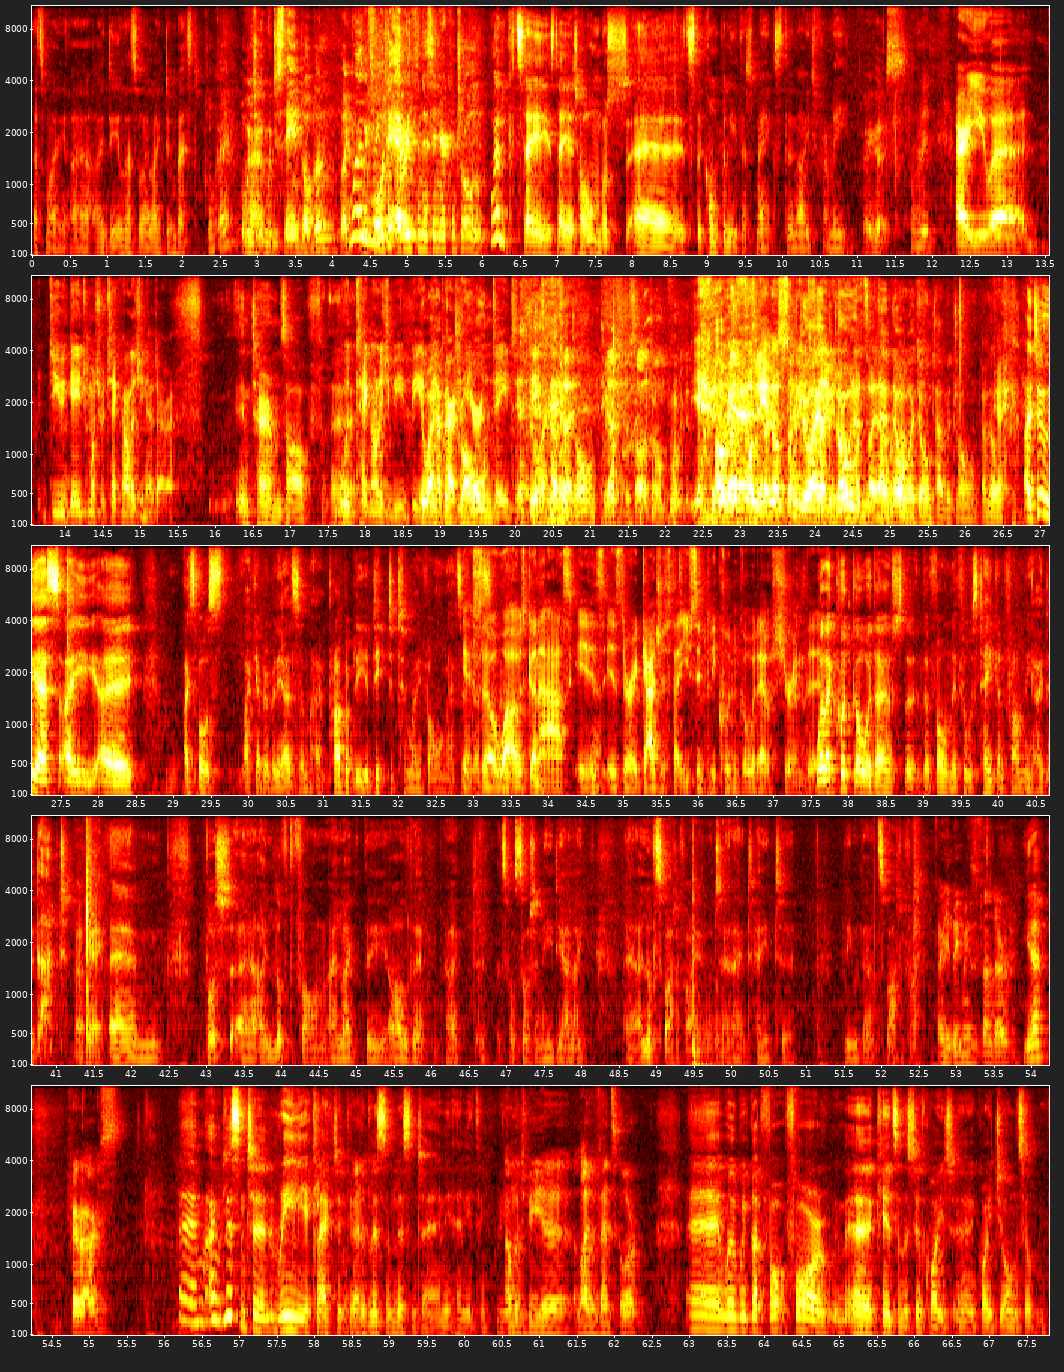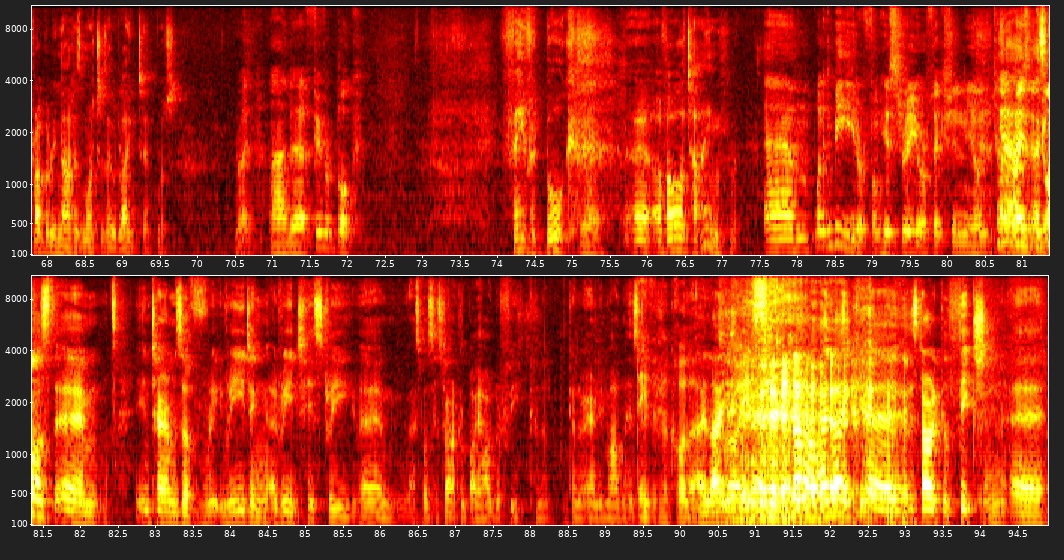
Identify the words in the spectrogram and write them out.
that's my uh, ideal. That's what I like doing best. Okay. Would you Um, would you stay in Dublin? Like well, we we told you, everything is in your control. Well, you could stay stay at home, but uh, it's the company that makes the night for me. Very good. Lovely. Are you? Uh, do you engage much with technology now, Dara? In terms of, uh, Would technology be, be a I big have a part of your drone? day to day? do I have a drone? We actually just saw a drone before we got. Yeah. Oh, well, yeah, Funnily yeah, enough, somebody do was I have flying a drone? outside Uh, no, I don't have a drone. No, I do. Yes, I. Uh, I suppose, like everybody else, I'm, I'm probably addicted to my phone. I'd say. Yeah. So the what I was gonna ask is, is there a gadget that you simply couldn't go without during the? Well, I could go without the, the phone if it was taken from me. I'd adapt. Okay. Um, but uh, I love the phone. I like the all the I like uh, I suppose social media. I like uh, I love Spotify. I would, Okay. I'd hate to be without Spotify. Are you a big music fan, Darren? Yeah, Favorite artist? Um, I would listen to really eclectic. I Okay. would listen listen to any anything. Really. And would you be a, a live event score? Uh, well, we've got four four uh, kids and they're still quite uh, quite young, so probably not as much as I would like to. But Right. And uh, favorite book? favorite book Yeah. uh, of all time. Um, well, it can be either from history or fiction. You know, you can Yeah, I, I if you want. suppose um, in terms of re- reading, I read history. Um, I suppose historical biography, kind of kind of early modern history. David McCullagh. I like Right. no, no, I like uh, historical fiction. Uh,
